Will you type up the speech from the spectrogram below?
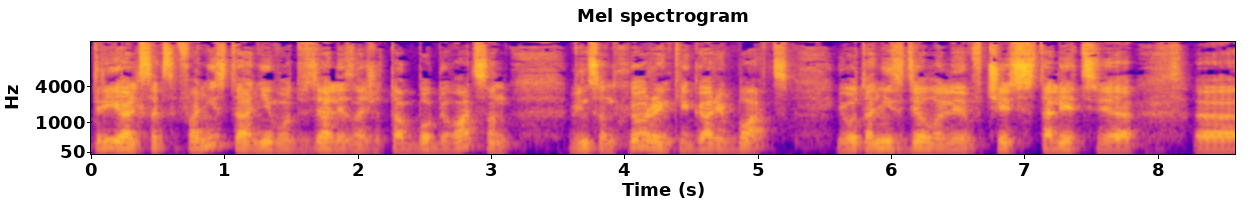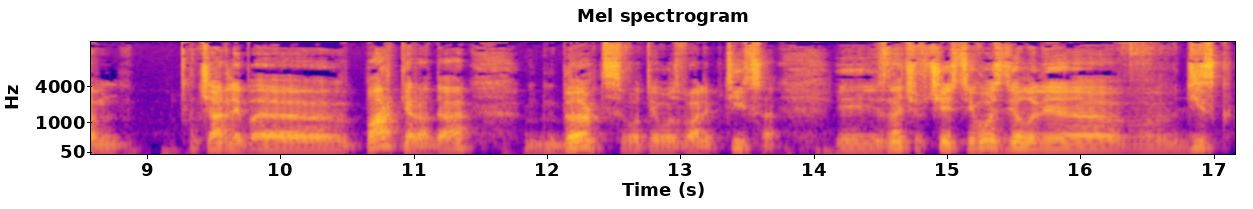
три альт-саксофониста, они вот взяли, значит, там Бобби Ватсон, Винсент Херинг и Гарри Бартс. И вот они сделали в честь столетия э, Чарли э, Паркера, да, Бёрдс, вот его звали, птица. И, значит, в честь его сделали э, диск.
